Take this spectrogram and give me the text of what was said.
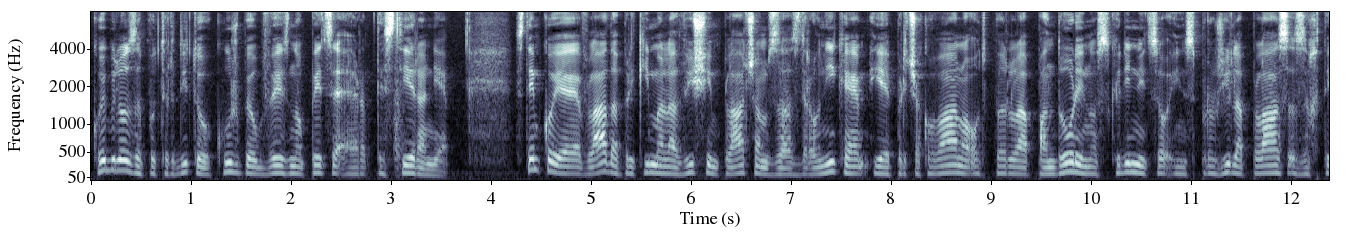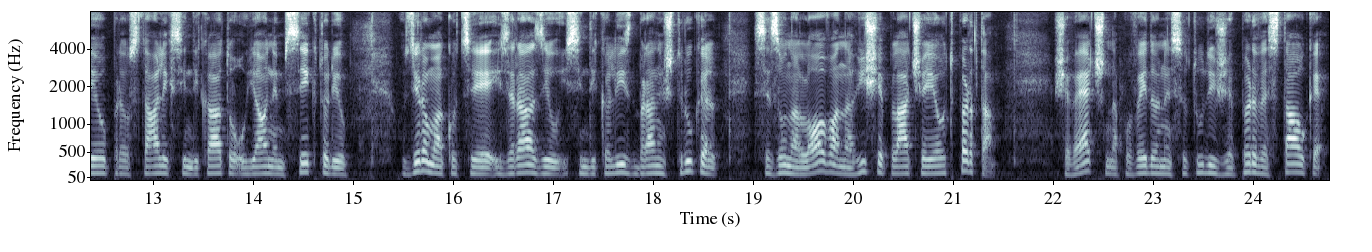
ko je bilo za potrditev okužbe obvezno PCR testiranje. S tem, ko je vlada prikimala višjim plačam za zdravnike, je pričakovano odprla Pandorino skrinjico in sprožila plaz zahtev preostalih sindikatov v javnem sektorju, oziroma kot se je izrazil sindikalist Brane Štrukel, sezona lova na više plače je odprta. Še več, napovedane so tudi že prve stavke.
